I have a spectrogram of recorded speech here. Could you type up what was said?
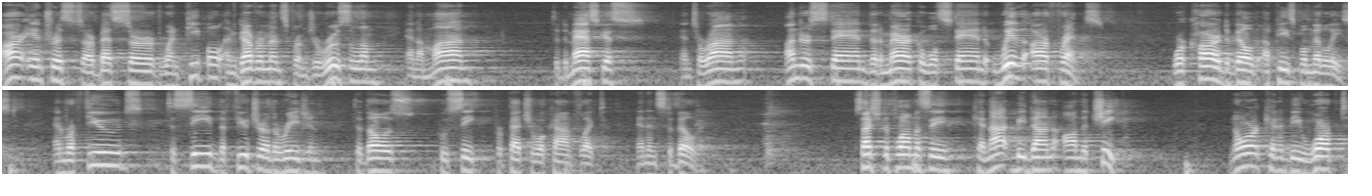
Our interests are best served when people and governments from Jerusalem and Amman to Damascus and Tehran understand that America will stand with our friends, work hard to build a peaceful Middle East, and refuse to cede the future of the region to those who seek perpetual conflict and instability. Such diplomacy cannot be done on the cheap, nor can it be warped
